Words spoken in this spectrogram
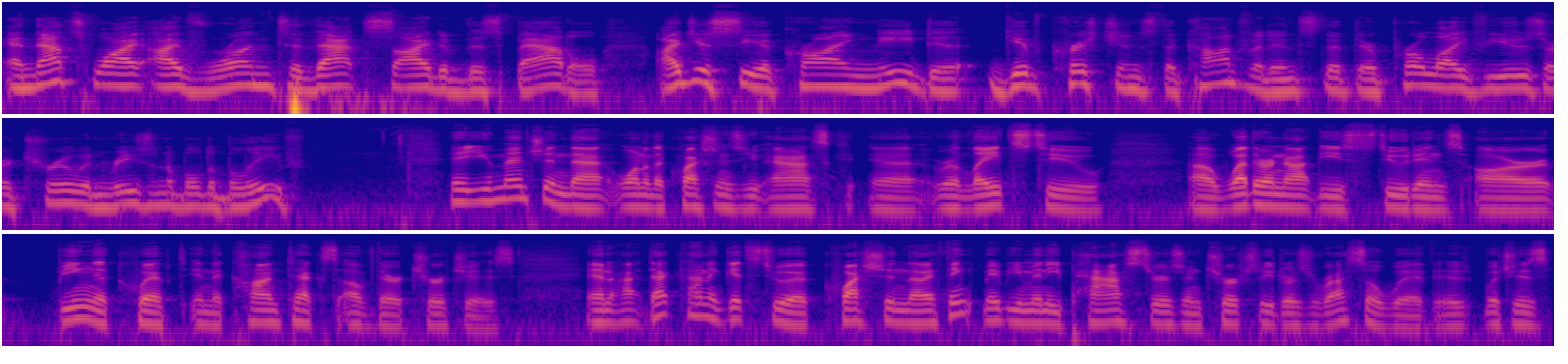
and that's why I've run to that side of this battle. I just see a crying need to give Christians the confidence that their pro life views are true and reasonable to believe. You mentioned that one of the questions you ask uh, relates to uh, whether or not these students are being equipped in the context of their churches. And I, that kind of gets to a question that I think maybe many pastors and church leaders wrestle with, which is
